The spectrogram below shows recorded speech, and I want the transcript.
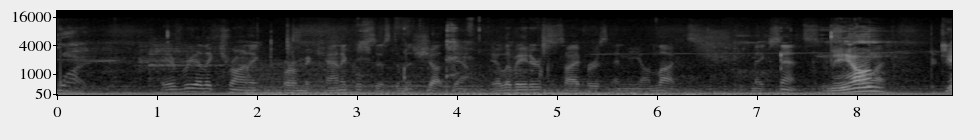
quiet. Every electronic or mechanical system is shut down. Elevators, ciphers, and neon lights. Makes sense. Neon? You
